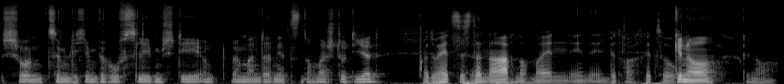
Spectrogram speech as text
schon ziemlich im Berufsleben stehe und wenn man dann jetzt nochmal studiert, Du hättest es danach nochmal in, in, in Betracht gezogen. Genau, genau.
